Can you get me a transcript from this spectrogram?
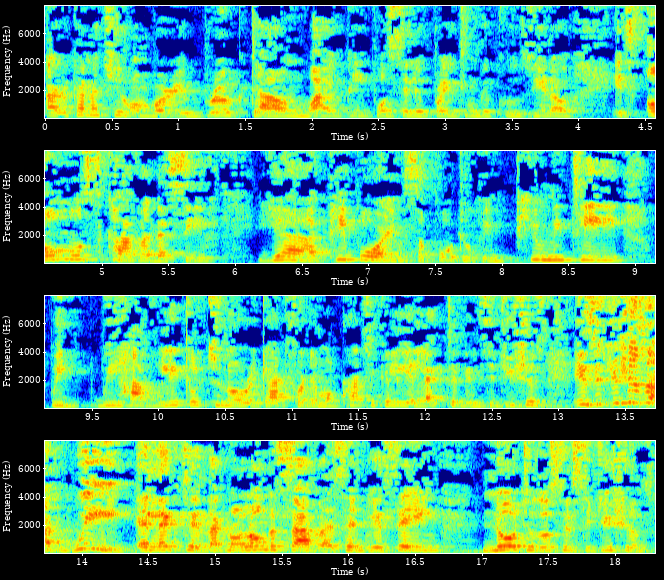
Arikana Chihombori broke down why people are celebrating the coups. You know, it's almost covered as if yeah, people are in support of impunity. We we have little to no regard for democratically elected institutions, institutions that we elected that no longer serve us, and we're saying no to those institutions.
